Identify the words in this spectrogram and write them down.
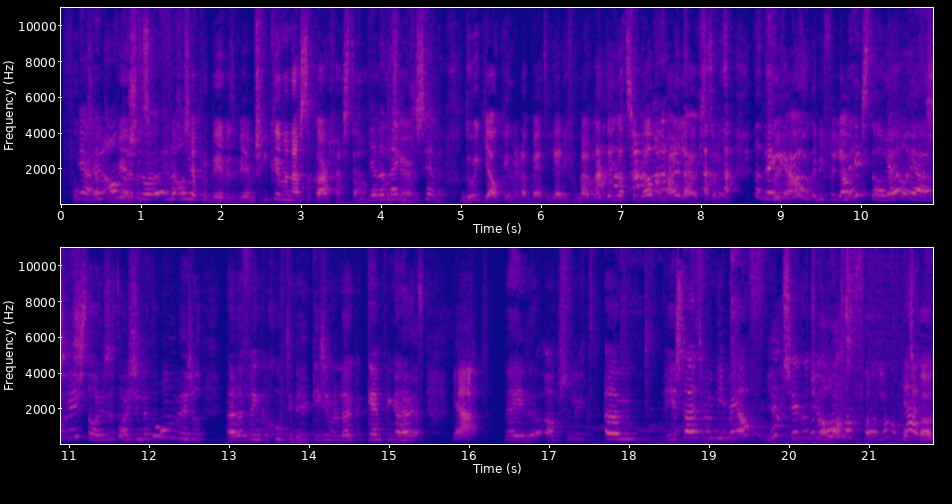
Volgens, Ja, jaar en proberen we het, en volgens ander- jaar proberen we het weer. Misschien kunnen we naast elkaar gaan staan. Ja, dat lijkt me jaar. gezellig. Doe ik jouw kinderen naar bed en jij die van mij. Want ik denk dat ze wel naar mij luisteren. Dat Die denk ik jou ook. En die van jou. Meestal Ja, wel, ja. precies. Meestal is het als je het omwisselt. Nou, dat vind ik een goed idee. Kies een leuke camping uit. Ja, nee, absoluut. Ehm, hier sluiten we hem hiermee af. Ja, Cirkeltje Een rond. lange, eh, lange Ja, podcast. een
